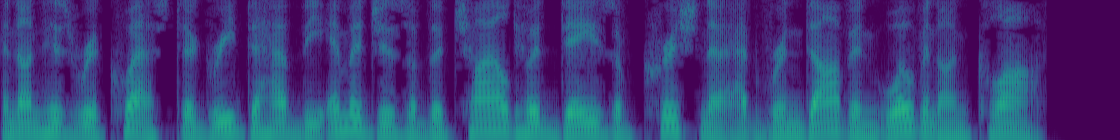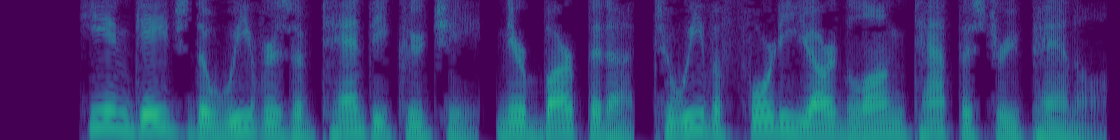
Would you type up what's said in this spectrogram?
and on his request agreed to have the images of the childhood days of Krishna at Vrindavan woven on cloth. He engaged the weavers of Tantikuchi, near Barpeta, to weave a 40-yard-long tapestry panel.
